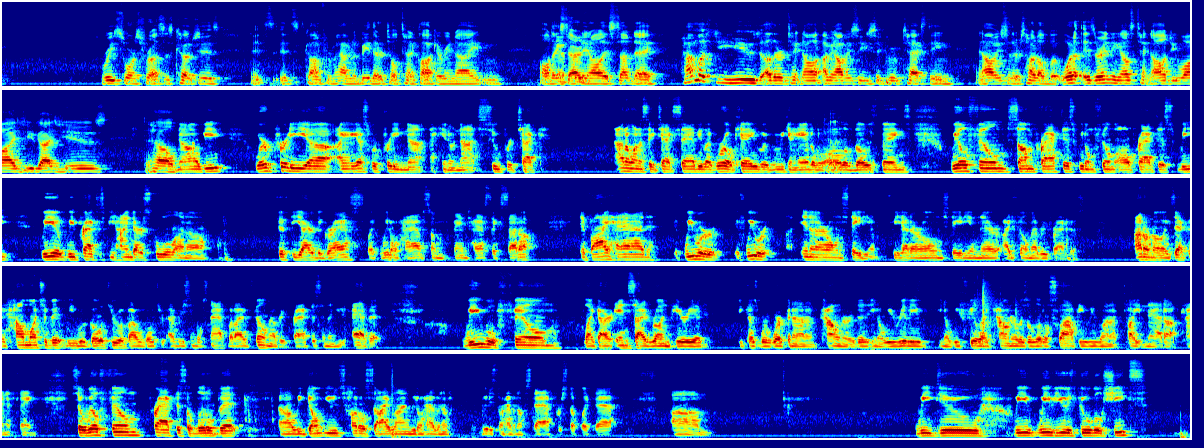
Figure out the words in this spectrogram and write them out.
resource for us as coaches. It's it's gone from having to be there till ten o'clock every night and all day Saturday and all day Sunday. How much do you use other technology? I mean, obviously you said group texting, and obviously there's Hudl. But what is there anything else technology wise you guys use to help? No, we we're pretty. Uh, I guess we're pretty not you know not super tech. I don't want to say tech savvy. Like we're okay. We, we can handle Okay. all of those things. We'll film some practice. We don't film all practice. We we we practice behind our school on a 50 yards of grass. Like we don't have some fantastic setup. If I had, if we were, if we were in our own stadium, if we had our own stadium there, I'd film every practice. I don't know exactly how much of it we would go through if I would go through every single snap, but I'd film every practice and then you'd have it. We will film like our inside run period because we're working on counter that you know we really you know we feel like counter was a little sloppy. We want to tighten that up kind of thing. So we'll film practice a little bit. Uh, we don't use Hudl sideline. We don't have enough we just don't have enough staff for stuff like that. Um, we do we we've used google sheets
